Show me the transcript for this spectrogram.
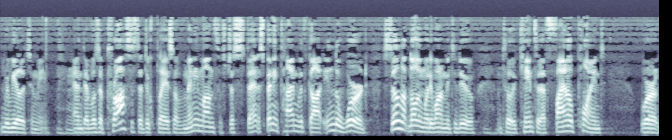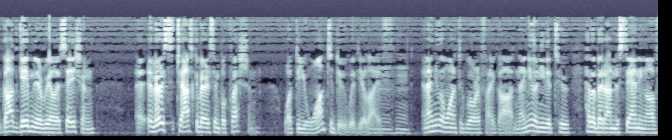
reveal it to me. Mm-hmm. And there was a process that took place of many months of just spend, spending time with God in the Word, still not knowing what He wanted me to do, mm-hmm. until it came to that final point where God gave me a realization a, a very, to ask a very simple question. What do you want to do with your life? Mm-hmm. And I knew I wanted to glorify God, and I knew I needed to have a better understanding of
